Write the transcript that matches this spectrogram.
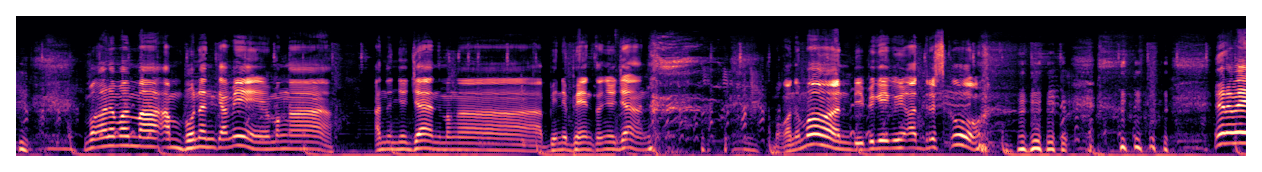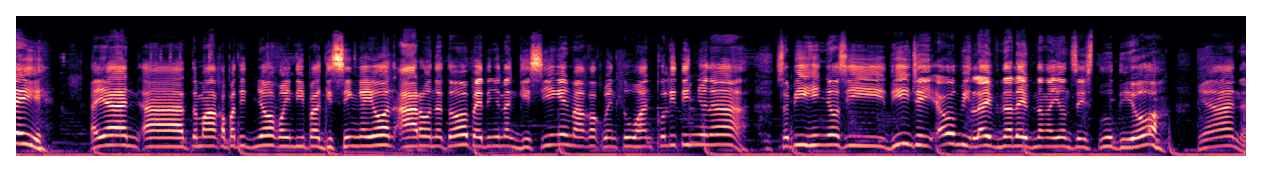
baka naman maambunan kami, mga ano nyo dyan, mga binibenta nyo dyan. baka naman, bibigay ko yung address ko. anyway, Ayan, at mga kapatid nyo, kung hindi pa gising ngayon, araw na to, pwede nyo nang gisingin mga kakwentuhan, kulitin nyo na. Sabihin nyo si DJ LV live na live na ngayon sa studio. Yan,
